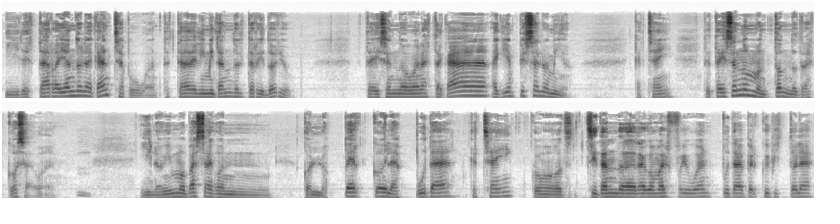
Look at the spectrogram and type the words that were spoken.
Y te está rayando la cancha, pues, weón. Te está delimitando el territorio. Te está diciendo, bueno, hasta acá, aquí empieza lo mío. ¿Cachai? Te está diciendo un montón de otras cosas, weón. Y lo mismo pasa con, con los percos y las putas, ¿cachai? Como citando a Draco Malfoy, weón, puta, perco y pistola.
